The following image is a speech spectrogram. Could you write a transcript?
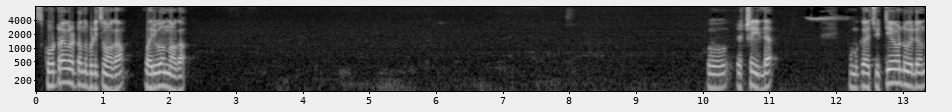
സ്ക്രൂ ഡ്രൈവർ ഇട്ടൊന്ന് പിടിച്ചു നോക്കാം. വരുമോ എന്ന് നോക്കാം. ഓ രക്ഷയില്ല. നമുക്ക് ചുറ്റിയ കൊണ്ട് വല്ലതും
